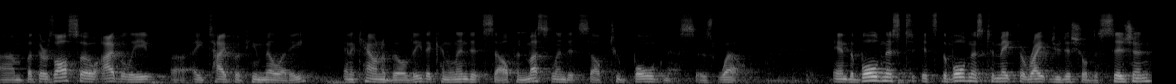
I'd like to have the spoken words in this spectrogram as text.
Um, but there's also, I believe, uh, a type of humility and accountability that can lend itself and must lend itself to boldness as well. And the boldness, to, it's the boldness to make the right judicial decision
